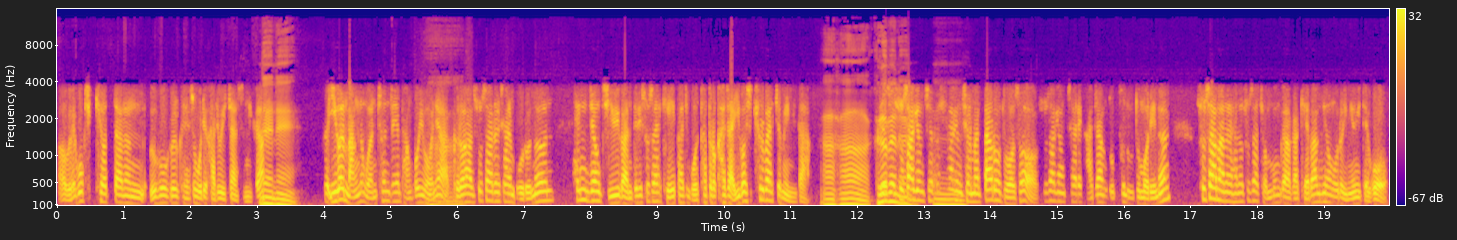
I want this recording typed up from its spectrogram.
어, 왜곡시켰다는 의혹을 계속 우리가 가지고 있지 않습니까? 네네. 그 이걸 막는 원천적인 방법이 뭐냐? 아. 그러한 수사를 잘 모르는 행정 지휘관들이 수사에 개입하지 못하도록 하자. 이것이 출발점입니다. 아하. 그러면 수사 경찰은 수사 경찰만 따로 두어서 수사 경찰의 가장 높은 우두머리는 수사만을 하는 수사 전문가가 개방형으로 임명이 되고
